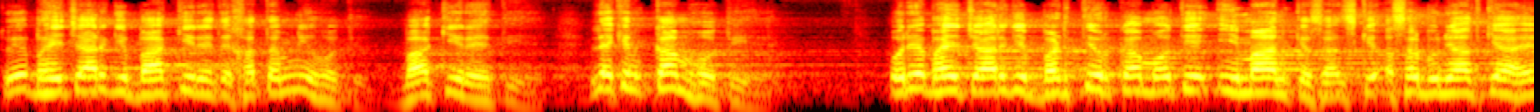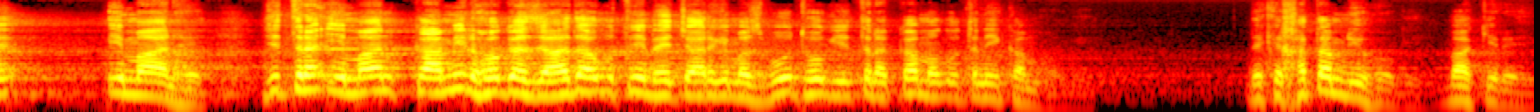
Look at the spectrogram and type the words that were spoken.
تو یہ بھائی چار کی باقی رہتی، ختم نہیں ہوتی، باقی رہتی ہے، لیکن کم ہوتی ہے۔ اور یہ بھائی چار کی بڑھتی اور کم ہوتی ہے ایمان کے ساتھ۔ اس کی اصل بنیاد کیا ہے؟ ایمان ہے۔ جتنا ایمان کامل ہوگا زیادہ، اتنی بھائی چار کی مضبوط ہوگی، جتنا کم ہوگا، اتنی کم ہوگی۔ لیکن ختم نہیں ہوگی، باقی رہے گی۔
